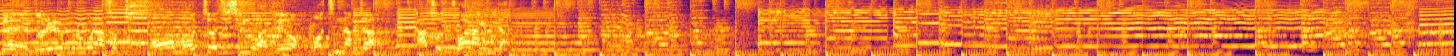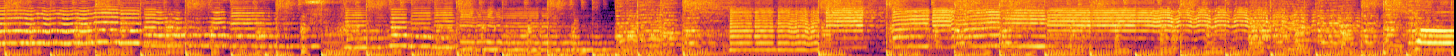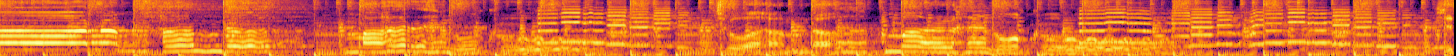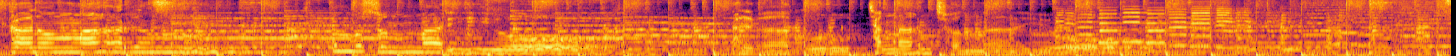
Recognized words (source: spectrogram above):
네, 노래를 부르고 나서 더 멋져지신 것 같아요. 멋진 남자, 가수 조아랑입니다. 좋아한다 말해놓고 싫다는 말은 무슨 말이요 날 갖고 장난쳤나요?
